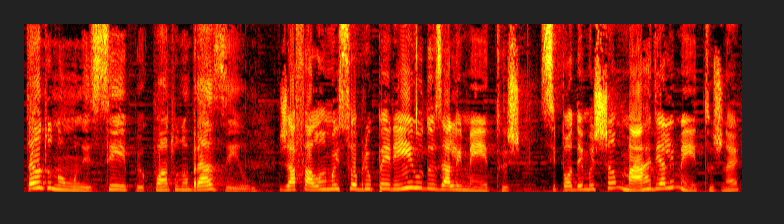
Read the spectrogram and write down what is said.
tanto no município quanto no Brasil. Já falamos sobre o perigo dos alimentos, se podemos chamar de alimentos, né?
